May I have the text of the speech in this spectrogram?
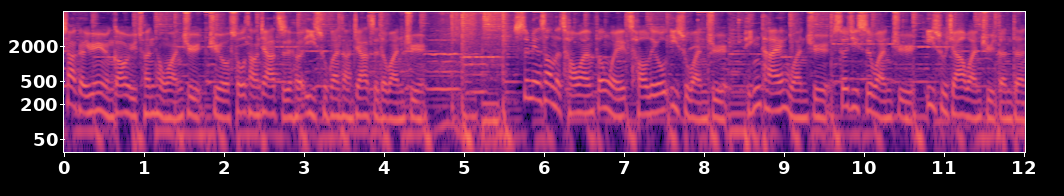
价格远远高于传统玩具、具有收藏价值和艺术观赏价值的玩具。市面上的潮玩分为潮流艺术玩具、平台玩具、设计师玩具、艺术家玩具等等。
